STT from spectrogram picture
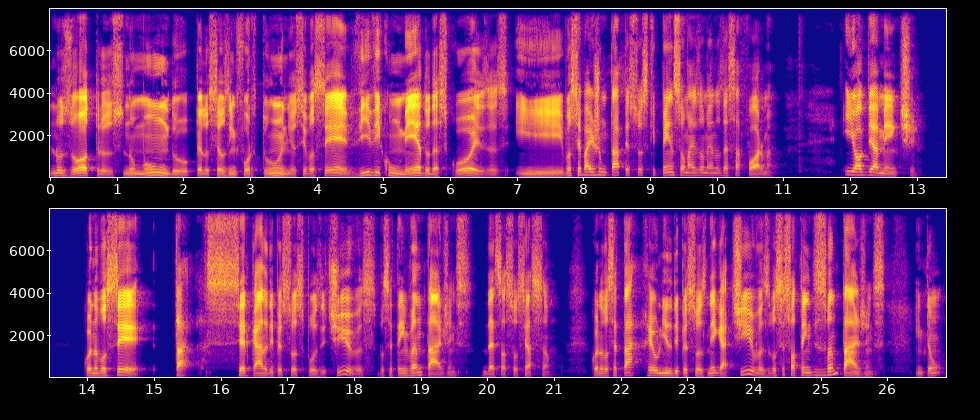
nos outros, no mundo, pelos seus infortúnios, se você vive com medo das coisas e você vai juntar pessoas que pensam mais ou menos dessa forma. E obviamente, quando você está cercado de pessoas positivas, você tem vantagens dessa associação. Quando você está reunido de pessoas negativas, você só tem desvantagens. Então,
